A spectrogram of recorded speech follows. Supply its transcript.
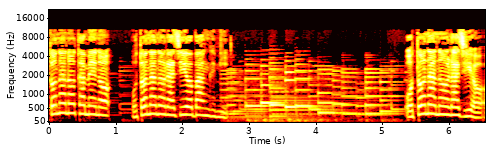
人のための大人のラジオ番組。大人のラジオ。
